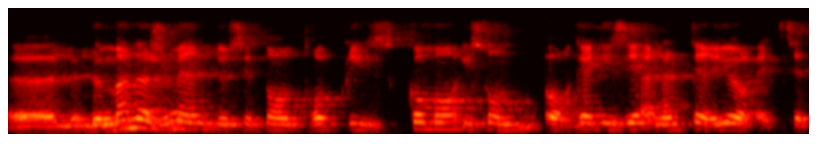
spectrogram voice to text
euh, le, management de cette entreprise, comment ils sont organisés à l'intérieur, etc.,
